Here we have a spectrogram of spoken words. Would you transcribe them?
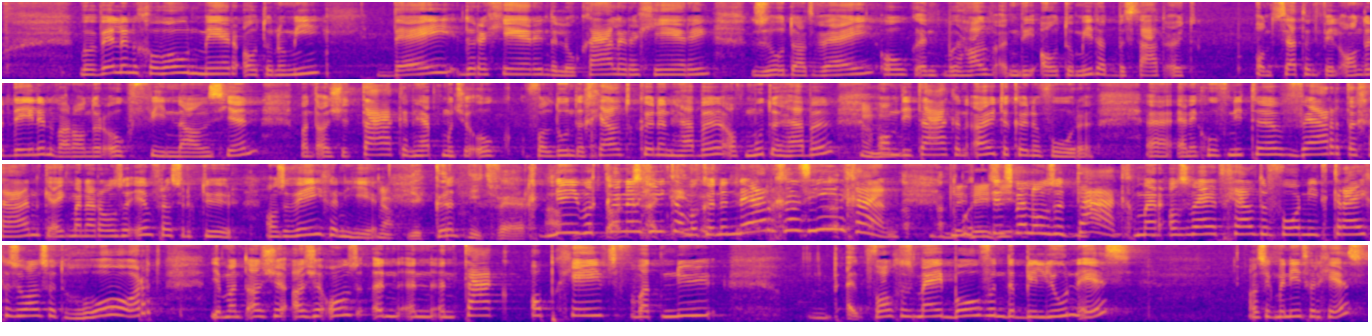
We willen gewoon meer autonomie bij de regering, de lokale regering, zodat wij ook, en behalve die autonomie, dat bestaat uit ontzettend veel onderdelen, waaronder ook financiën. Want als je taken hebt, moet je ook voldoende geld kunnen hebben of moeten hebben mm -hmm. om die taken uit te kunnen voeren. Uh, en ik hoef niet te ver te gaan. Kijk maar naar onze infrastructuur, onze wegen hier. Ja. Je kunt Dat, niet ver gaan. Nee, we kunnen geen gaan. We kunnen nergens heen gaan. Het is wel onze taak, maar als wij het geld ervoor niet krijgen zoals het hoort. Ja, want als je, als je ons een, een, een taak opgeeft, wat nu volgens mij boven de biljoen is, als ik me niet vergis.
